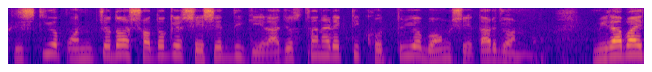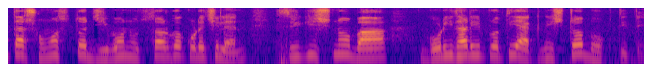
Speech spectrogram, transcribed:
খ্রিস্টীয় পঞ্চদশ শতকের শেষের দিকে রাজস্থানের একটি ক্ষত্রিয় বংশে তার জন্ম। মীরাবাই তার সমস্ত জীবন উৎসর্গ করেছিলেন শ্রীকৃষ্ণ বা গড়িধারীর প্রতি একনিষ্ঠ ভক্তিতে।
